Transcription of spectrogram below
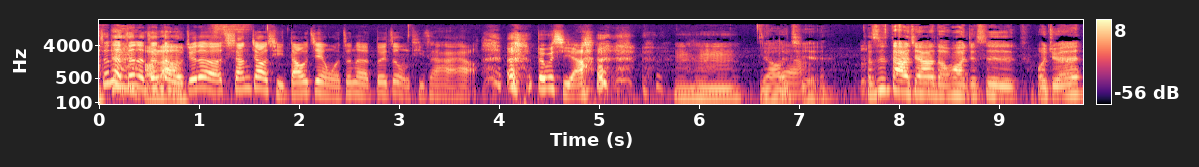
真的真的真的，我觉得相较起刀剑，我真的对这种题材还好。对不起啊。嗯哼，了解。啊、可是大家的话，就是我觉得《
